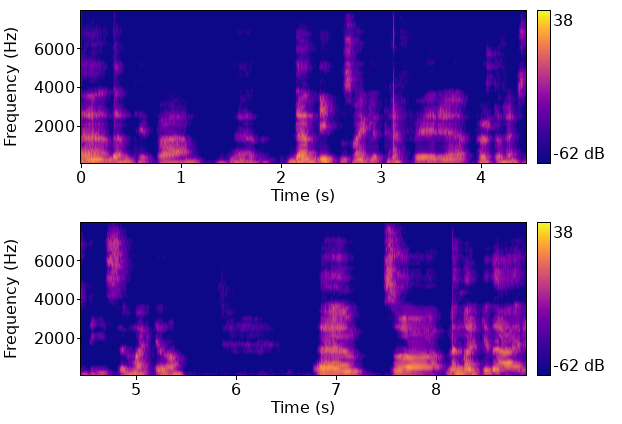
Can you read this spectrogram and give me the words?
Eh, den type eh, Den biten som egentlig treffer først og fremst dieselmarkedet. Så, men markedet er,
